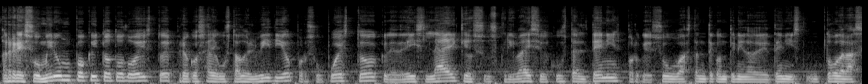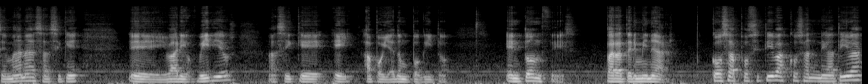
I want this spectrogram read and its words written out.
resumir un poquito todo esto, espero que os haya gustado el vídeo, por supuesto, que le deis like, que os suscribáis si os gusta el tenis, porque subo bastante contenido de tenis todas las semanas, así que eh, varios vídeos, así que, hey, apoyad un poquito. Entonces, para terminar, cosas positivas, cosas negativas.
